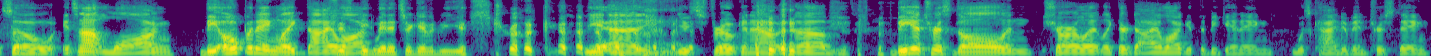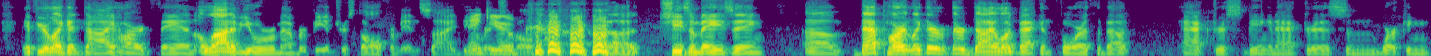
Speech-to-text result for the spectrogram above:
so it's not long. The opening like dialogue, 15 minutes are giving me your stroke. yeah, you're stroking out. Um, Beatrice Dalle and Charlotte, like their dialogue at the beginning was kind of interesting. If you're like a diehard fan, a lot of you will remember Beatrice Dalle from Inside the Thank you. original. uh, she's amazing. Um, that part, like their their dialogue back and forth about actress being an actress and working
